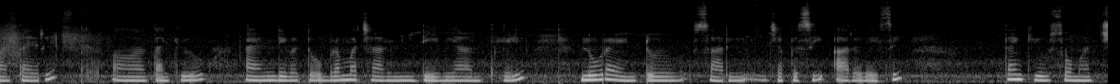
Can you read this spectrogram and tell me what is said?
ಮಾಡ್ತಾಯಿರಿ ಥ್ಯಾಂಕ್ ಯು ಆ್ಯಂಡ್ ಇವತ್ತು ಬ್ರಹ್ಮಚಾರಿಣಿ ದೇವಿಯ ಅಂಥೇಳಿ ನೂರ ಎಂಟು ಸಾರಿ ಜಪಿಸಿ ಆರೈಸಿ ಥ್ಯಾಂಕ್ ಯು ಸೋ ಮಚ್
